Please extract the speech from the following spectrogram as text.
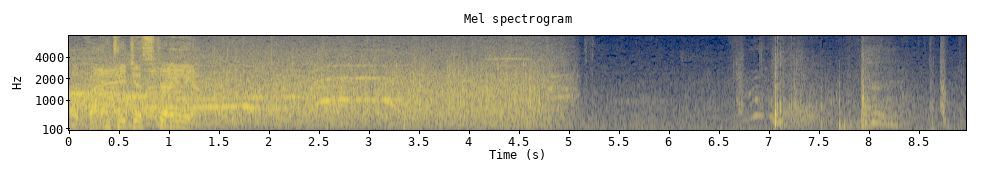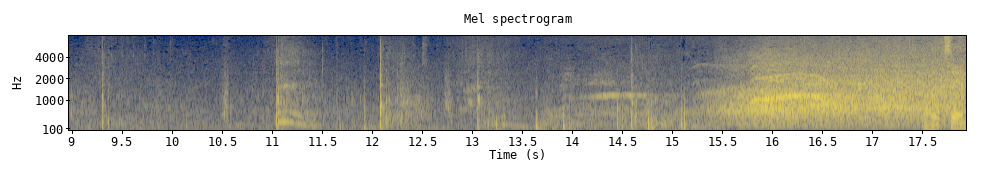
Advantage Australia. Well, it's in.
